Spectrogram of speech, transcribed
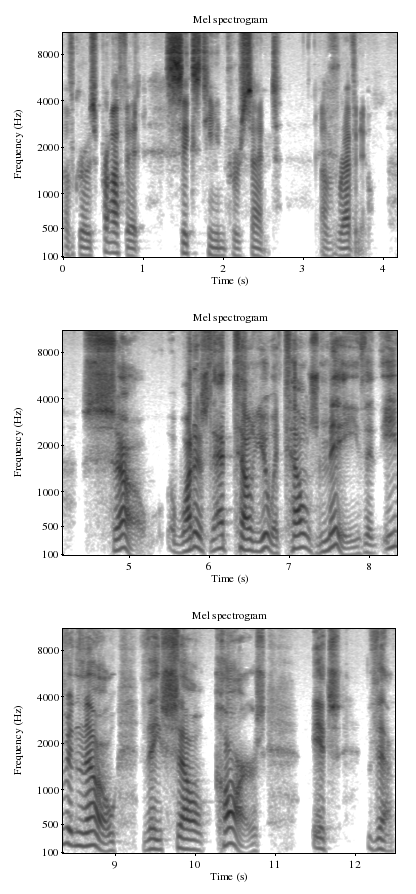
of gross profit, 16% of revenue. So, what does that tell you? It tells me that even though they sell cars, it's the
